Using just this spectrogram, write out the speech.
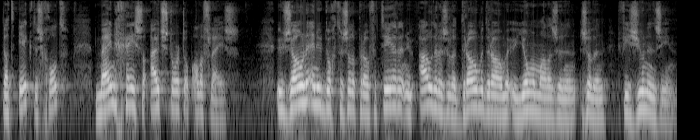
dat ik, dus God, mijn geest zal uitstorten op alle vlees. Uw zonen en uw dochters zullen profiteren, en uw ouderen zullen dromen dromen, uw jonge mannen zullen, zullen visioenen zien.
